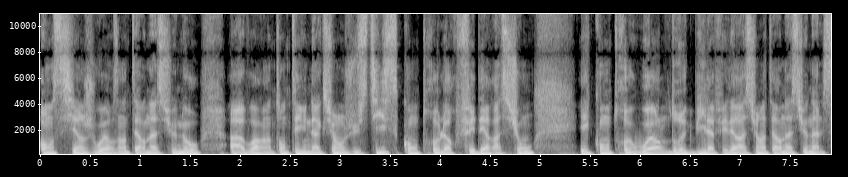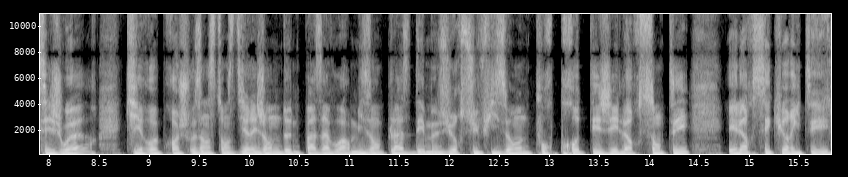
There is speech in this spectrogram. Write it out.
anciens joueurs internationaux à avoir intenté une action en justice contre leur fédération et contre World Rugby, la fédération internationale. Ces joueurs qui reprochent aux instances dirigeantes de ne pas avoir mis en place des mesures suffisantes pour protéger leur santé et leur sécurité.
